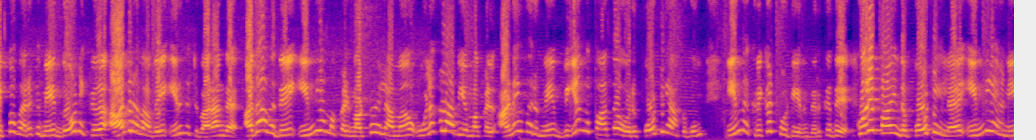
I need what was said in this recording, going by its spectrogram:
இப்ப வரைக்குமே தோனிக்கு ஆதரவாவே இருந்துட்டு வராங்க. அதாவது இந்திய மக்கள் மட்டும் இல்லாம உலகளாவிய மக்கள் அனைவருமே வியந்து பார்த்த ஒரு போட்டியாகவும் இந்த கிரிக்கெட் போட்டி இருந்திருக்குது. குறிப்பா இந்த போட்டியில இந்திய அணி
